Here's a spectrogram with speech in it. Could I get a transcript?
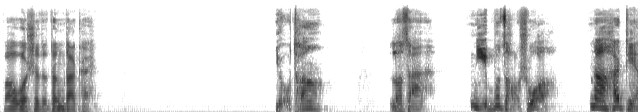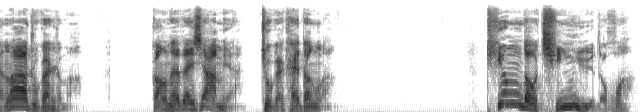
把卧室的灯打开。有灯。老三，你不早说，那还点蜡烛干什么？刚才在下面就该开灯了。听到秦宇的话，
